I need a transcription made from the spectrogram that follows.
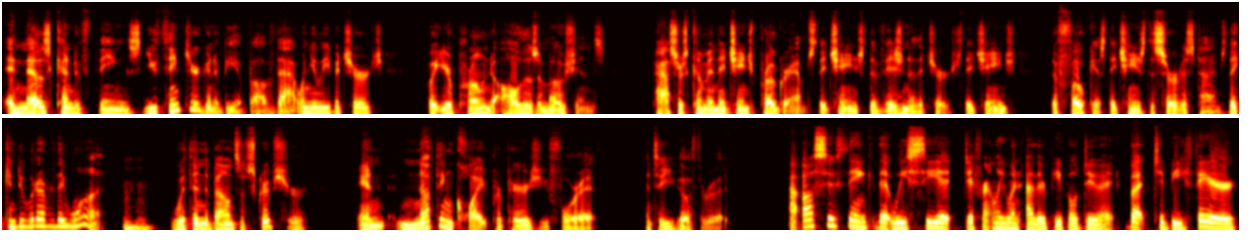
And those kind of things, you think you're going to be above that when you leave a church, but you're prone to all those emotions. Pastors come in, they change programs, they change the vision of the church, they change the focus, they change the service times. They can do whatever they want hmm within the bounds of scripture. And nothing quite prepares you for it until you go through it. I also think that we see it differently when other people do it. But to be fair,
